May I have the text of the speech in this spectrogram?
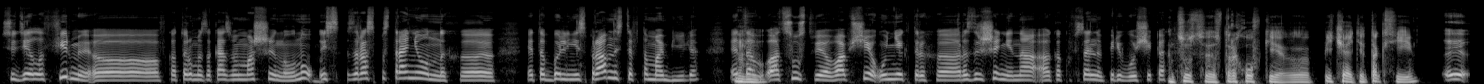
все дело в фирме, э, в которой мы заказываем машину. Ну, из распространенных э, это были неисправность автомобиля, это Мгм. отсутствие вообще у некоторых разрешений на как официального перевозчика. Отсутствие страховки печати такси. Э,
